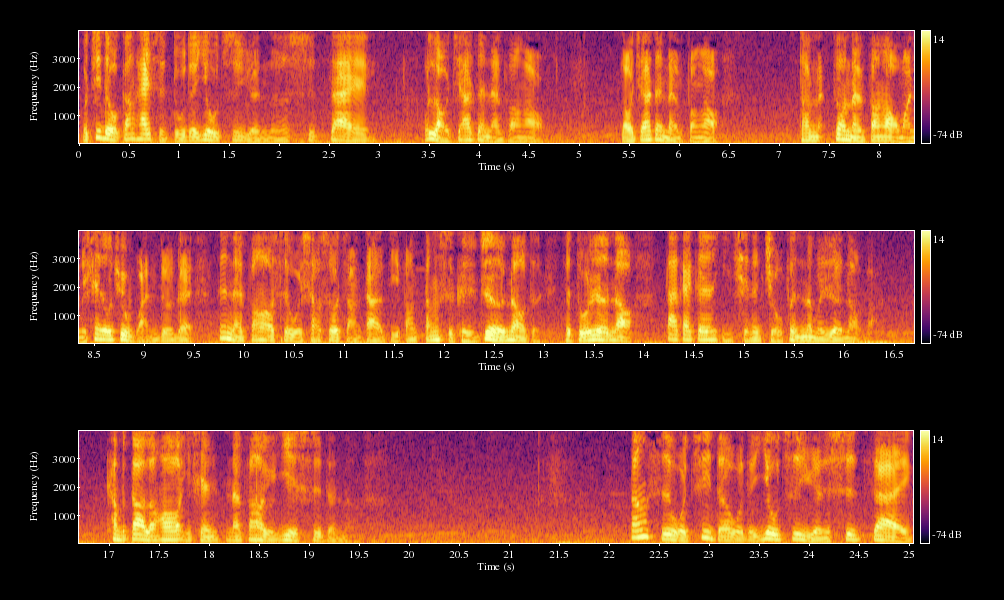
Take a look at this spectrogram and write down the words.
我记得我刚开始读的幼稚园呢，是在我老家在南方澳。老家在南方澳，到南知道南方澳吗？你现在都去玩，对不对？但是南方澳是我小时候长大的地方，当时可是热闹的，有多热闹？大概跟以前的九份那么热闹吧？看不到了哦，以前南方澳有夜市的呢。当时我记得我的幼稚园是在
